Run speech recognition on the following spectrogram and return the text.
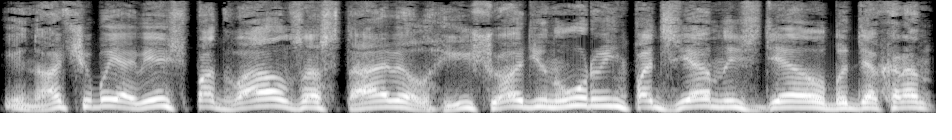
Иначе бы я весь подвал заставил, еще один уровень подземный сделал бы для хран...»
